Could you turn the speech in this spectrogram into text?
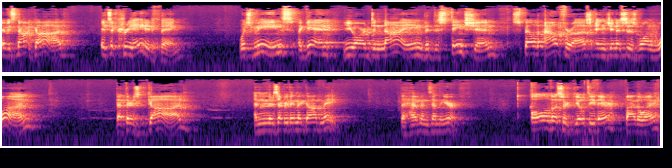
if it's not God, it's a created thing. Which means, again, you are denying the distinction spelled out for us in Genesis 1 1 that there's God and then there's everything that God made the heavens and the earth. All of us are guilty there, by the way.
